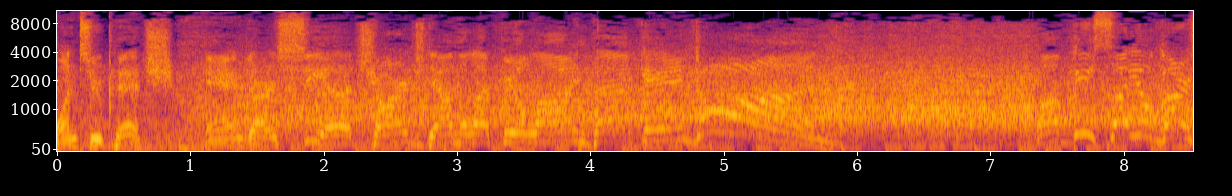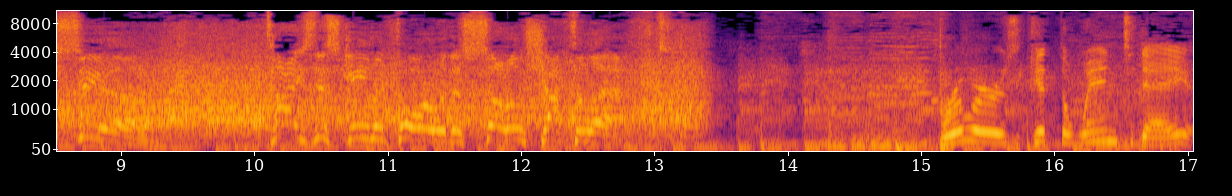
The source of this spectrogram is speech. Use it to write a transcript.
One two pitch. And Garcia charged down the left field line, back and gone! Avisail Garcia ties this game at four with a solo shot to left. Brewers get the win today,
